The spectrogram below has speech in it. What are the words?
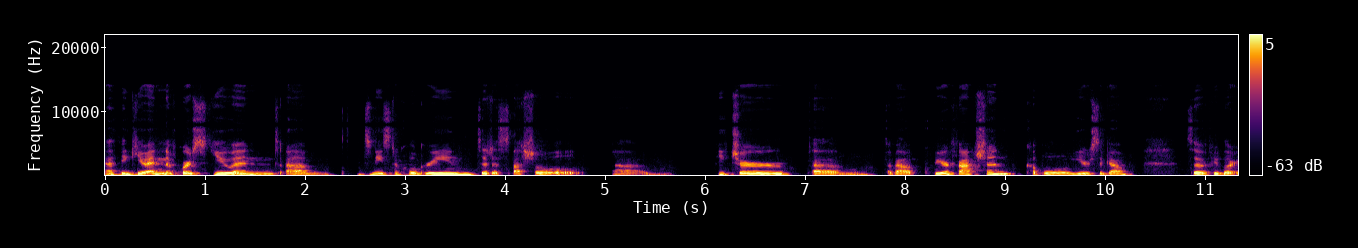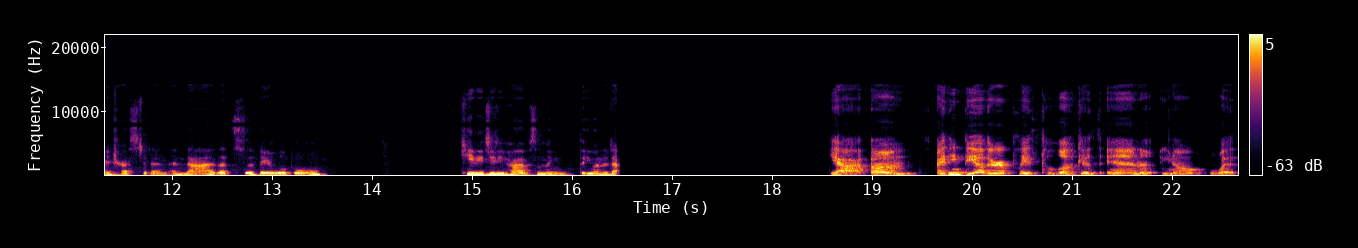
Yeah, thank you. And of course, you and um, Denise Nicole Green did a special um, feature um, about queer fashion a couple years ago. So if people are interested in, in that, that's available. Katie, did you have something that you wanted to add? yeah, um, I think the other place to look is in, you know, what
